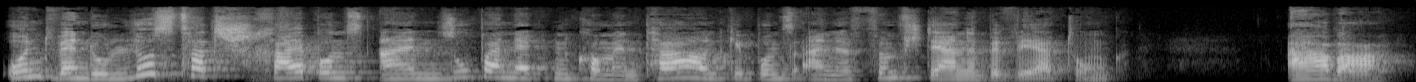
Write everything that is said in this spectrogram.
Und wenn du Lust hast, schreib uns einen super netten Kommentar und gib uns eine 5-Sterne-Bewertung. Aber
